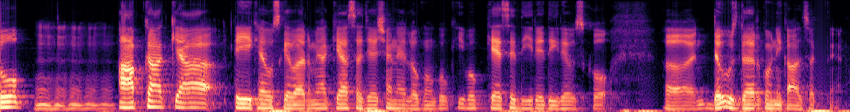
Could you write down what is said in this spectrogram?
तो हम्म, हम्म, हम्म, हम्म, हम्म। आपका क्या टेक है उसके बारे में या क्या सजेशन है लोगों को कि वो कैसे धीरे धीरे उसको उस डर को निकाल सकते हैं?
